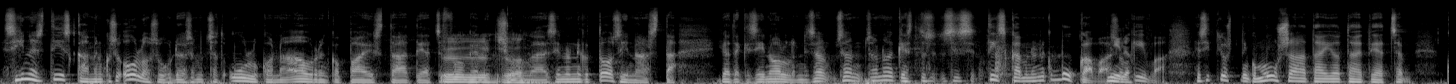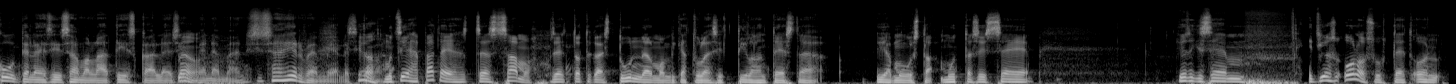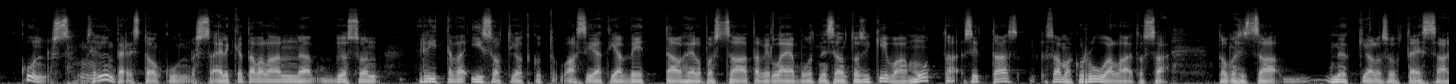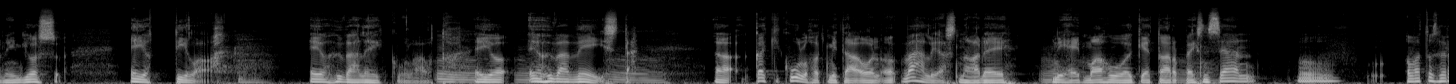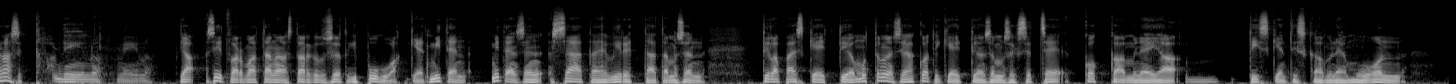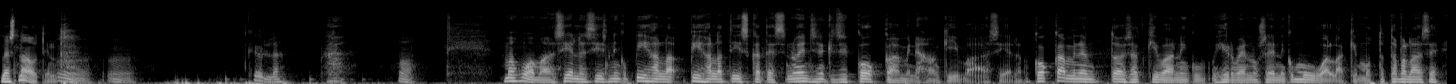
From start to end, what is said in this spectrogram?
siinä se tiskaaminen, kun se olosuhde on se, mutta sä oot ulkona, aurinko paistaa, tiedät, se mm, ja siinä on niin tosinasta jotenkin siinä olla, niin se on, se on, se on oikeasti, siis tiskaaminen on niin mukavaa, niin se on kiva. Ja sitten just niin musaa tai jotain, tiedät, sä kuuntelee siinä samalla ja tiskailee siinä no. menemään, niin siis se on hirveän miellyttävää. Joo, mutta siihen pätee se sama, se totta kai se tunnelma, mikä tulee siitä tilanteesta ja, ja muista, mutta siis se, jotenkin se, että jos olosuhteet on kunnossa, mm. se ympäristö on kunnossa, eli tavallaan jos on riittävä isot jotkut asiat ja vettä on helposti saatavilla ja muut, niin se on tosi kivaa, mutta sitten taas sama kuin ruoanlaitossa tuommoisissa mökkiolosuhteissa, niin jos ei ole tilaa, mm. ei ole hyvää leikkuulautaa, mm. ei, ole, mm. ei ole hyvää veistä, mm. ja kaikki kulhot mitä on, on vähän liian snadei, mm. niin ei mahu oikein tarpeeksi, niin sehän ovat tosi rasittavaa. Niin no, niin no. Ja siitä varmaan tänään olisi tarkoitus jotenkin puhuakin, että miten, miten sen säätää ja virittää tämmöisen tilapäiskeittiön, mutta myös ihan kotikeittiön semmoiseksi, että se kokkaaminen ja tiskien tiskaaminen ja muu on myös nautinto. Mm, mm. Kyllä. Mä huomaan siellä siis niinku pihalla, pihalla tiskatessa, no ensinnäkin se kokkaaminen on kivaa siellä. Kokkaaminen toisaalta kivaa niinku hirveän usein niinku muuallakin, mutta tavallaan se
